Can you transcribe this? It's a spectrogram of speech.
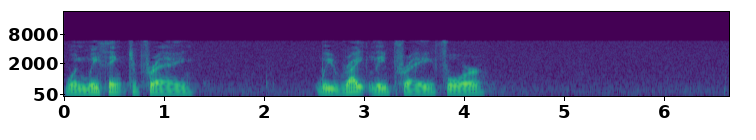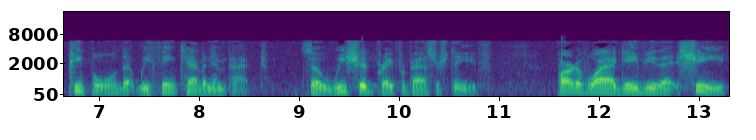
when we think to pray, we rightly pray for people that we think have an impact. So we should pray for Pastor Steve. Part of why I gave you that sheet,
